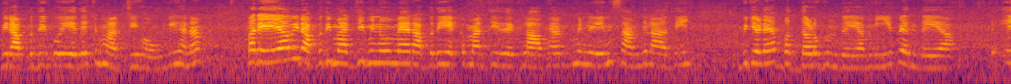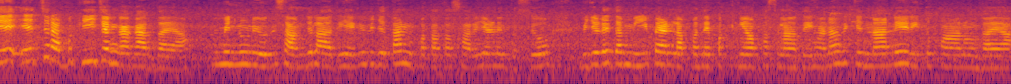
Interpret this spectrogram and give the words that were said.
ਵੀ ਰੱਬ ਦੀ ਕੋਈ ਇਹਦੇ 'ਚ ਮਰਜ਼ੀ ਹੋਊਗੀ, ਹਨਾ? ਪਰ ਇਹ ਆ ਵੀ ਰੱਬ ਦੀ ਮਰਜ਼ੀ, ਮੈਨੂੰ, ਮੈਂ ਰੱਬ ਦੀ ਇੱਕ ਮਰਜ਼ੀ ਦੇ ਖਿਲਾਫ ਆ, ਮੈਨੂੰ ਇਹ ਨਹੀਂ ਸਮਝ ਲੱਗਦੀ ਵੀ ਜਿਹੜੇ ਆ ਬੱਦਲ ਹੁੰਦੇ ਆ, ਮੀਂਹ ਪੈਂਦੇ ਆ ਤੇ ਇਹ ਇਹ 'ਚ ਰੱਬ ਕੀ ਚੰਗਾ ਕਰਦਾ ਆ? ਮੈਨੂੰ ਨਹੀਂ ਉਹਦੀ ਸਮਝ ਲੱਗਦੀ ਹੈਗੀ ਵੀ ਜੇ ਤੁਹਾਨੂੰ ਪਤਾ ਤਾਂ ਸਾਰੇ ਜਣੇ ਦੱਸਿਓ ਵੀ ਜਿਹੜੇ ਤਾਂ ਮੀਂਹ ਪੈਣ ਲੱਗ ਪੈਂਦੇ ਪੱਕੀਆਂ ਫਸਲਾਂ ਤੇ, ਹਨਾ, ਵੀ ਕਿੰਨਾ ਹਨੇਰੀ ਤੂਫਾਨ ਆਉਂਦਾ ਆ।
